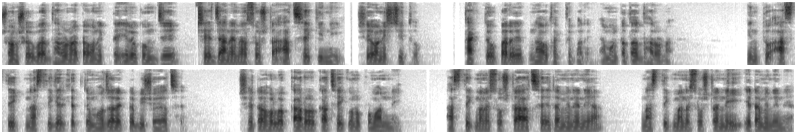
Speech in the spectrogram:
সংশয়বাদ ধারণাটা অনেকটা এরকম যে, সে জানে না স্রষ্টা আছে কি নেই। সে অনিশ্চিত। থাকতেও পারে, নাও থাকতে পারে, এমনটা তার ধারণা। কিন্তু আস্তিক, নাস্তিকের ক্ষেত্রে মজার একটা বিষয় আছে। সেটা হলো কারোর কাছেই কোনো প্রমাণ নেই। আস্তিক মানে স্রষ্টা আছে, এটা মেনে নেয়া। নাস্তিক মানে স্রষ্টা নেই, এটা মেনে নেয়া।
